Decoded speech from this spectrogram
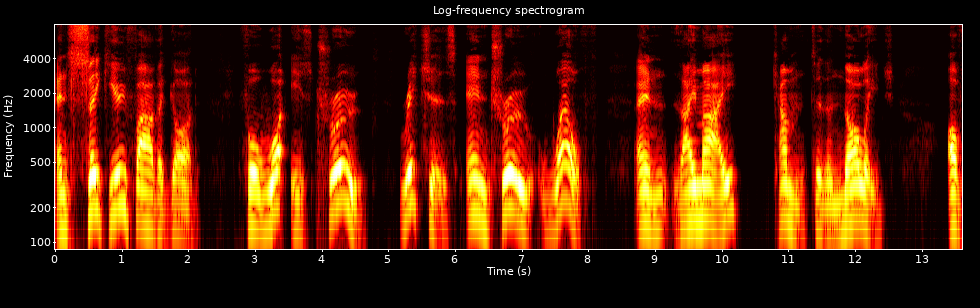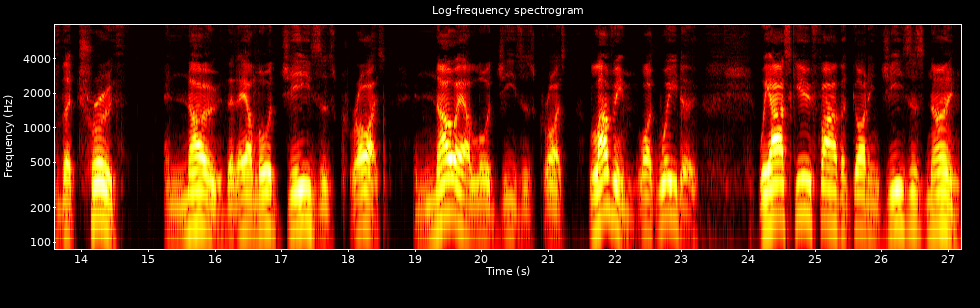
and seek you, Father God, for what is true riches and true wealth, and they may come to the knowledge of the truth and know that our Lord Jesus Christ and know our Lord Jesus Christ, love Him like we do, We ask you, Father God, in Jesus' name,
